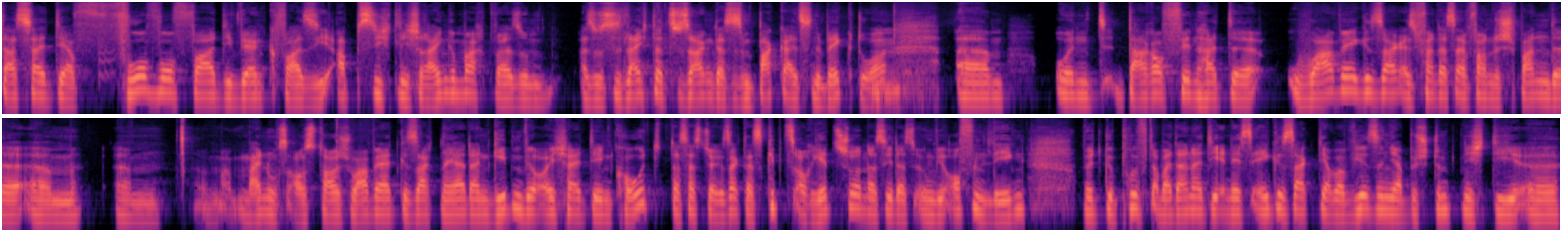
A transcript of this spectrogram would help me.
dass halt der Vorwurf war, die werden quasi absichtlich reingemacht, weil so ein, also es ist leichter zu sagen, das ist ein Bug als eine Backdoor. Mhm. Ähm, und daraufhin hatte Huawei gesagt, also ich fand das einfach eine spannende ähm, ähm, Meinungsaustausch. Huawei hat gesagt, naja, dann geben wir euch halt den Code. Das hast du ja gesagt, das gibt es auch jetzt schon, dass sie das irgendwie offenlegen. Wird geprüft. Aber dann hat die NSA gesagt, ja, aber wir sind ja bestimmt nicht die äh,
